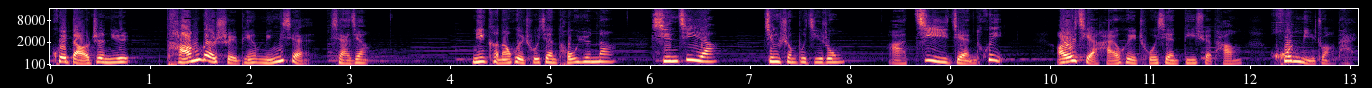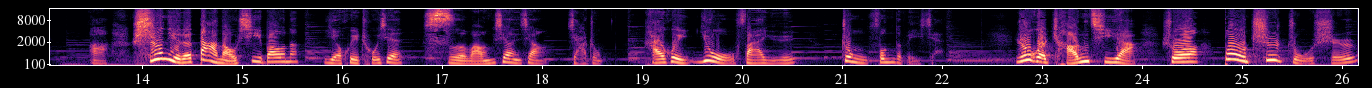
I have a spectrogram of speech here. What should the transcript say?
会导致你糖的水平明显下降，你可能会出现头晕呐、心悸呀、精神不集中。啊、记忆减退，而且还会出现低血糖、昏迷状态。啊，使你的大脑细胞呢也会出现死亡现象加重，还会诱发于中风的危险。如果长期呀说不吃主食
